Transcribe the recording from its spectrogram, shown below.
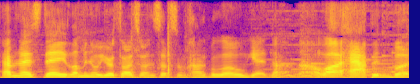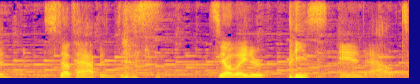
have a nice day. Let me know your thoughts on this episode in the comments below. Yeah, not, not a lot happened, but stuff happens. See y'all later. Peace and out.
